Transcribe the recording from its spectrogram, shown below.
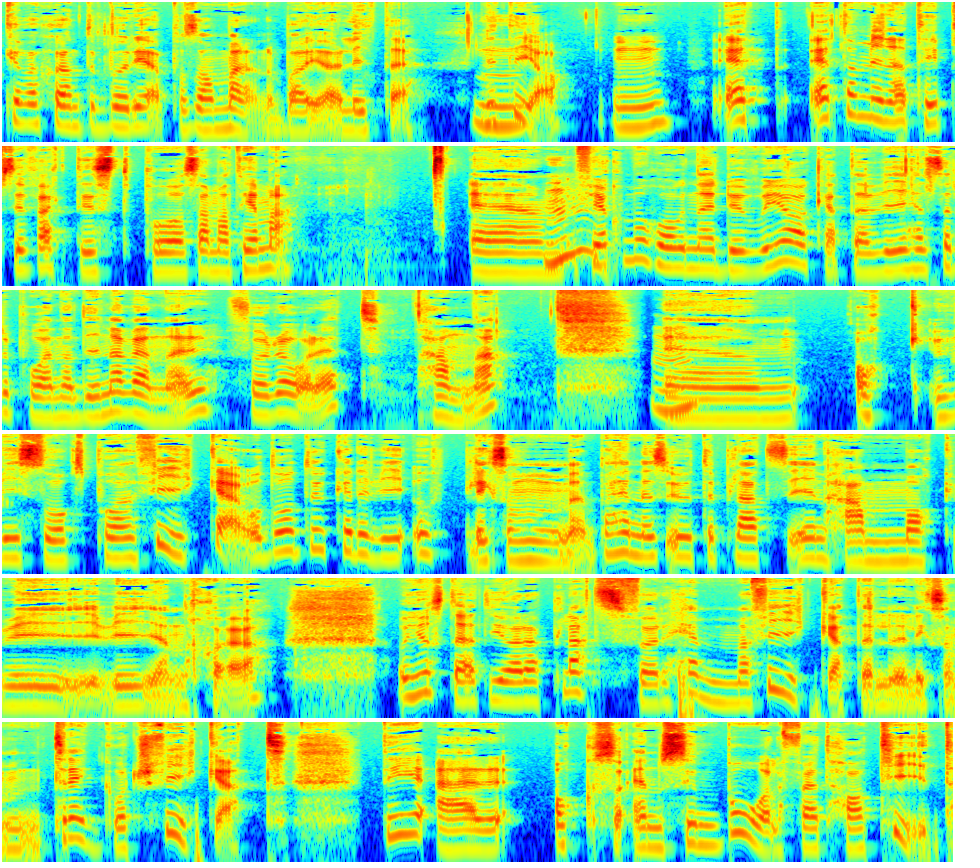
kan vara skönt att börja på sommaren och bara göra lite, lite mm. ja. Mm. Ett, ett av mina tips är faktiskt på samma tema. Um, mm. För jag kommer ihåg när du och jag, Katta, vi hälsade på en av dina vänner förra året, Hanna. Um, och vi sågs på en fika och då dukade vi upp liksom på hennes uteplats i en hammock vid, vid en sjö. Och just det att göra plats för hemmafikat eller liksom trädgårdsfikat, det är också en symbol för att ha tid.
